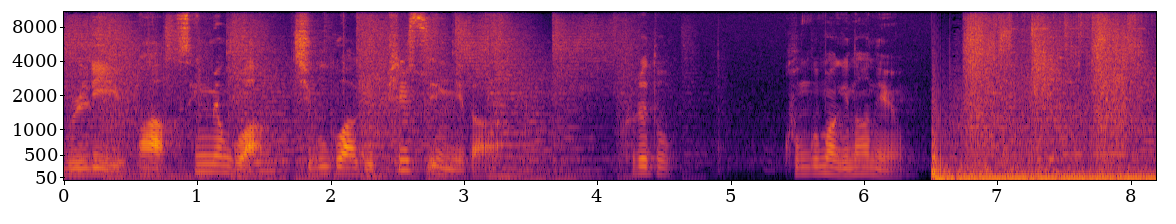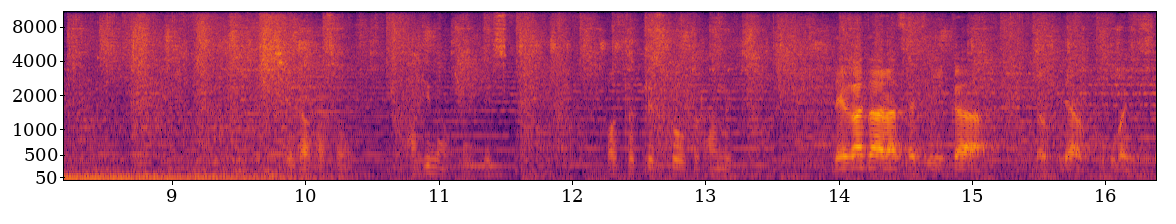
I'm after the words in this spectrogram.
물리, 화학, 생명과학, 지구과학이 필수입니다. 그래도 궁금하긴 하네요. 제가 가서 확인하고 오겠습니다. 어떻게 수업을 하는지. 내가 다 알아서 할 테니까 너 그냥 보고만 있어.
